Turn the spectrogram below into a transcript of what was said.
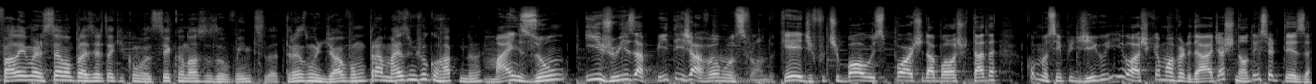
Fala aí, Marcelo, é um prazer estar aqui com você, com nossos ouvintes da Transmundial. Vamos para mais um Jogo Rápido, né? Mais um e juiz apita e já vamos falando o quê? De futebol, esporte, da bola chutada, como eu sempre digo, e eu acho que é uma verdade, acho não, tenho certeza,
